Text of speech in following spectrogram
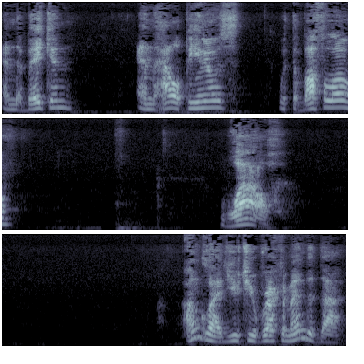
and the bacon and the jalapenos with the buffalo, wow. I'm glad YouTube recommended that.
